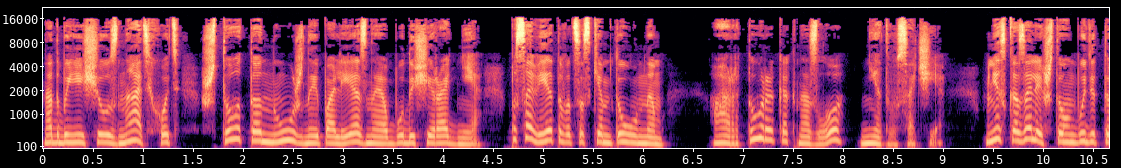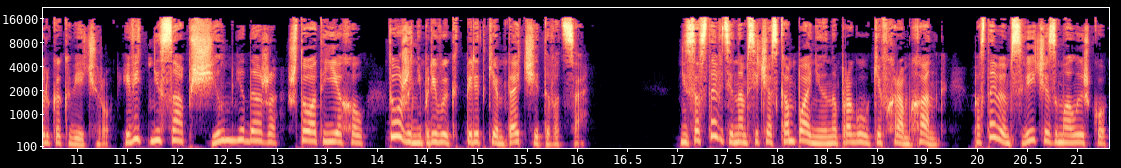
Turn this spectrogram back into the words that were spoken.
Надо бы еще узнать хоть что-то нужное и полезное о будущей родне, посоветоваться с кем-то умным. А Артура, как назло, нет в усаче. Мне сказали, что он будет только к вечеру. И ведь не сообщил мне даже, что отъехал. Тоже не привык перед кем-то отчитываться. Не составите нам сейчас компанию на прогулке в храм Ханг? Поставим свечи за малышку.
